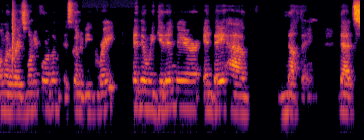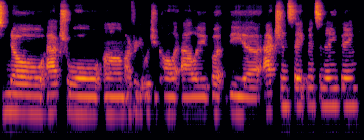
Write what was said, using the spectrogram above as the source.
I'm going to raise money for them. It's going to be great. And then we get in there and they have nothing that's no actual um, i forget what you call it ali but the uh, action statements and anything.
